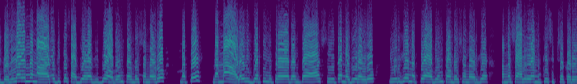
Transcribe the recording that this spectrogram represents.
ಇದೆಲ್ಲವನ್ನ ಮಾಡೋದಕ್ಕೆ ಸಾಧ್ಯವಾಗಿದ್ದು ಅಭಯನ್ ಫೌಂಡೇಶನ್ ಅವರು ಮತ್ತೆ ನಮ್ಮ ಹಳೆ ವಿದ್ಯಾರ್ಥಿ ಮಿತ್ರರಾದಂತಹ ಶ್ರೀಯುತ ಮಧುರ್ ಅವರು, ಇವ್ರಿಗೆ ಮತ್ತೆ ಅಭಯನ್ ಫೌಂಡೇಶನ್ ಅವ್ರಿಗೆ ನಮ್ಮ ಶಾಲೆಯ ಮುಖ್ಯ ಶಿಕ್ಷಕರು,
